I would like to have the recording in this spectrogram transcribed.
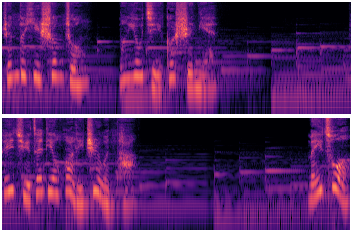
人的一生中能有几个十年？裴曲在电话里质问他：“没错，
